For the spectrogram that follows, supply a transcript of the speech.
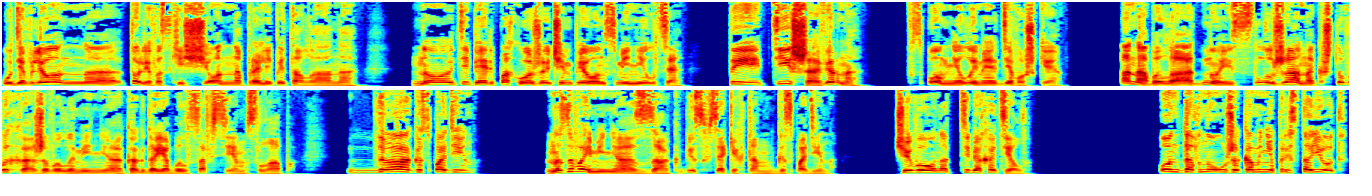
Удивленно, то ли восхищенно пролепетала она. Но теперь, похоже, чемпион сменился. Ты Тиша, верно? Вспомнил имя девушки. Она была одной из служанок, что выхаживала меня, когда я был совсем слаб. Да, господин. Называй меня Зак, без всяких там господин. Чего он от тебя хотел? Он давно уже ко мне пристает,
